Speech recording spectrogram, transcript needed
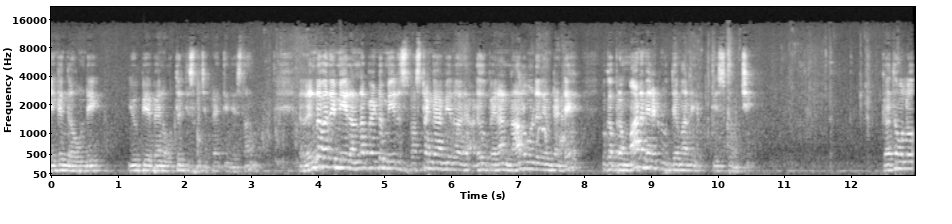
ఏకంగా ఉండి యూపీఏ పైన ఒత్తిడి తీసుకొచ్చే ప్రయత్నం చేస్తాం. రెండవది మీరు అన్నపెట్టు మీరు స్పష్టంగా మీరు అది అడగపోయినా నాలో ఉండేది ఏంటంటే ఒక బ్రహ్మాండమైనటువంటి ఉద్యమాన్ని తీసుకొని వచ్చి గతంలో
